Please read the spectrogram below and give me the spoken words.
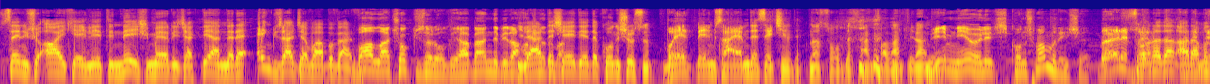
Senin şu A2 ehliyetin ne işime yarayacak diyenlere en güzel cevabı verdin. Vallahi çok güzel oldu ya. Ben de bir rahatladım. İleride şey diye de konuşursun. Bu et benim sayemde seçildi. Nasıl oldu efendim falan filan diye. Benim niye öyle konuşmam mı değişiyor? Böyle Sonradan aramız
